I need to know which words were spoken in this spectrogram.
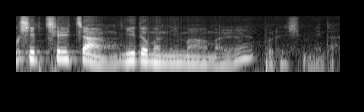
67장 믿음은 이 마음을 부르십니다.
